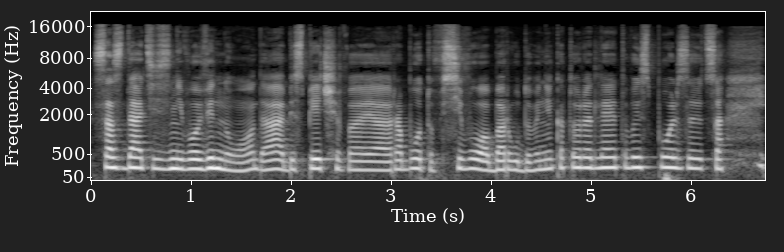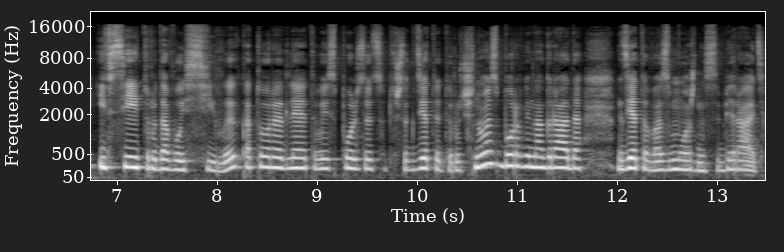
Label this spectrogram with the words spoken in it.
создать из него вино, да, обеспечивая работу всего оборудования, которое для этого используется, и всей трудовой силы, которая для этого используется, потому что где-то это ручной сбор винограда, где-то возможно собирать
